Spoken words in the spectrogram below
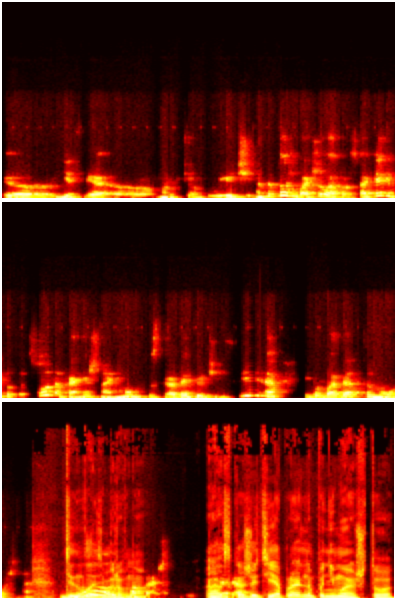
э, если э, мы в чем-то увеличим, это тоже большой вопрос. Хотя репутационно, конечно, они могут пострадать очень сильно, и пободаться можно. Дина Но Владимировна, пока что а да. скажите, я правильно понимаю, что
